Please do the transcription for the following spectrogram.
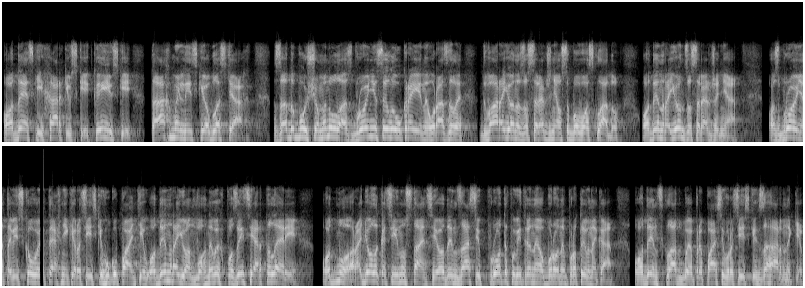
Одеській, Харківській, Київській та Хмельницькій областях. За добу, що минула, Збройні сили України уразили два райони зосередження особового складу. Один район зосередження озброєння та військової техніки російських окупантів, один район вогневих позицій артилерії, одну радіолокаційну станцію, один засіб протиповітряної оборони противника, один склад боєприпасів російських загарбників.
